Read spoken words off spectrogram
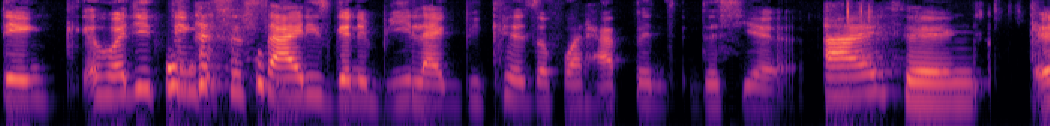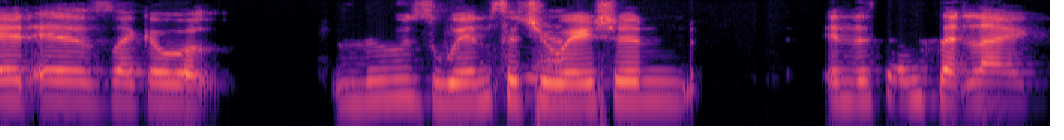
think? What do you think society is gonna be like because of what happened this year? I think it is like a lose-win situation in the sense that like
